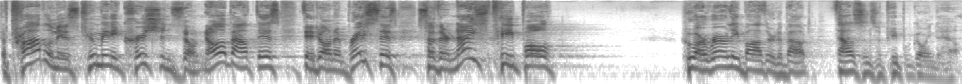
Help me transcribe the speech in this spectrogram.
The problem is, too many Christians don't know about this, they don't embrace this, so they're nice people who are rarely bothered about thousands of people going to hell.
